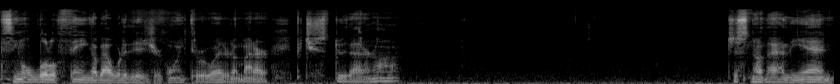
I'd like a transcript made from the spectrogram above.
single little thing about what it is you're going through, whether no matter if you choose to do that or not. Just know that in the end,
